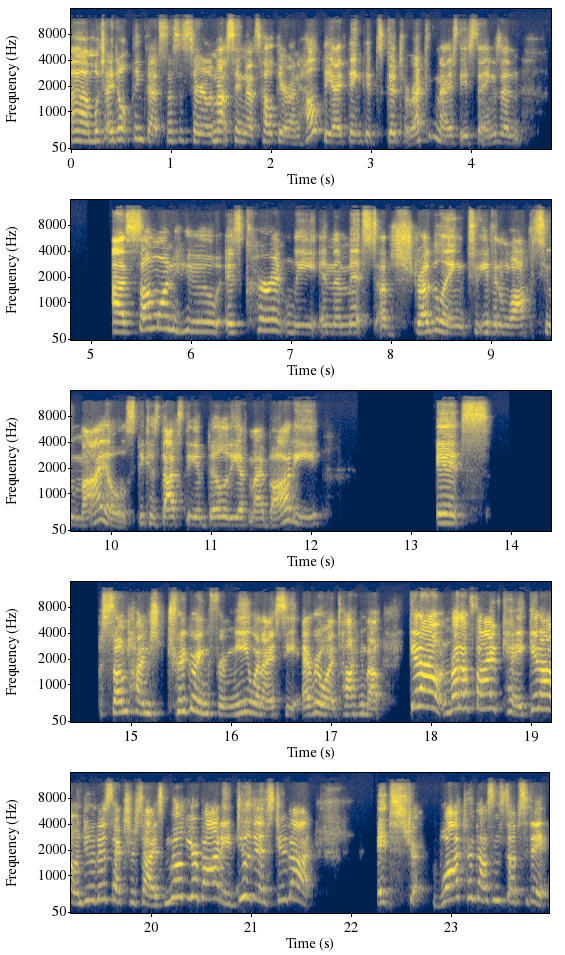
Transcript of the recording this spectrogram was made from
Um, which I don't think that's necessarily, I'm not saying that's healthy or unhealthy. I think it's good to recognize these things. And as someone who is currently in the midst of struggling to even walk two miles because that's the ability of my body, it's sometimes triggering for me when I see everyone talking about get out and run a 5K, get out and do this exercise, move your body, do this, do that. It's walk 10,000 steps a day.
